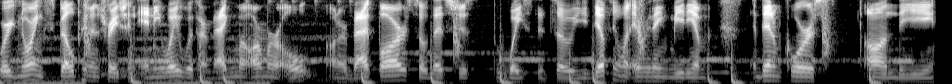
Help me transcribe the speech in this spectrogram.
we're ignoring spell penetration anyway with our magma armor ult on our back bar, so that's just wasted. So you definitely want everything medium. And then of course, on the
